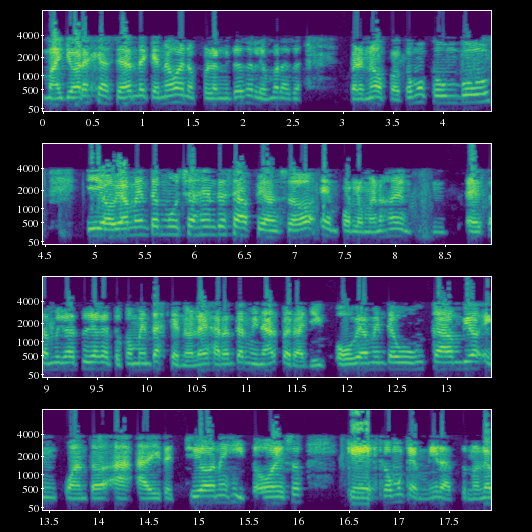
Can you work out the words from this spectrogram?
mayores que hacían de que no, bueno, fulanito salió embarazada pero no, fue como que un boom y obviamente mucha gente se afianzó en, por lo menos en esa amiga tuya que tú comentas que no le dejaron terminar, pero allí obviamente hubo un cambio en cuanto a, direcciones y todo eso, que es como que, mira, tú no le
